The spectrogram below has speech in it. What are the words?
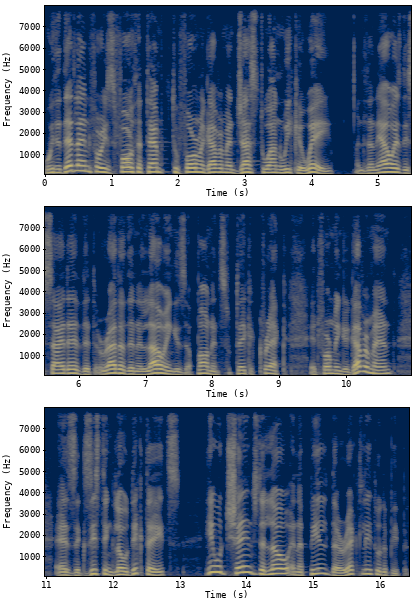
With the deadline for his fourth attempt to form a government just one week away, Netanyahu has decided that rather than allowing his opponents to take a crack at forming a government, as existing law dictates, he would change the law and appeal directly to the people.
